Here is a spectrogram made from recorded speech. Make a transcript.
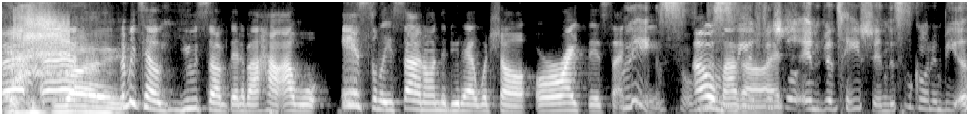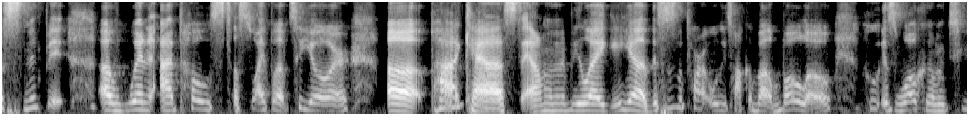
right. Let me tell you something about how I will instantly sign on to do that with y'all right this second. Please. Oh this my is the god. Official invitation. This is going to be a snippet of when I post a swipe up to your uh podcast. And I'm going to be like, yeah, this is the part where we talk about Bolo, who is welcome to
